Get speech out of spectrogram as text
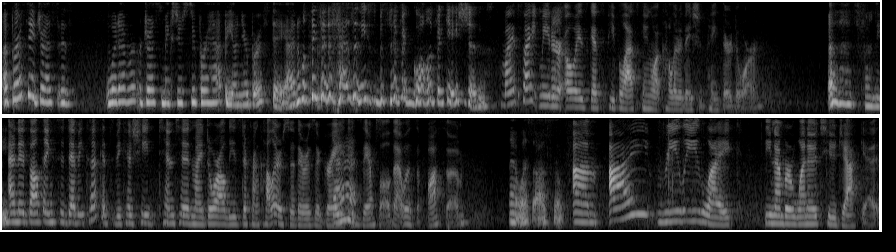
a birthday dress is whatever dress makes you super happy on your birthday. I don't think that it has any specific qualifications. My site meter always gets people asking what color they should paint their door. Oh, that's funny. And it's all thanks to Debbie Cook. It's because she tinted my door all these different colors. So there was a great Yes. example. That was awesome. That was awesome. Um, I really like the number 102 jacket.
